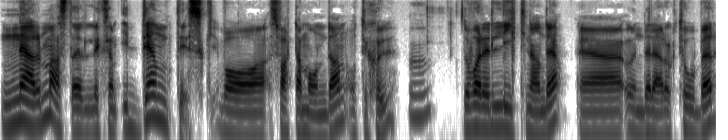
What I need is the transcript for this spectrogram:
närmast är liksom identisk var svarta måndagen 87. Mm. Då var det liknande eh, under där oktober.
